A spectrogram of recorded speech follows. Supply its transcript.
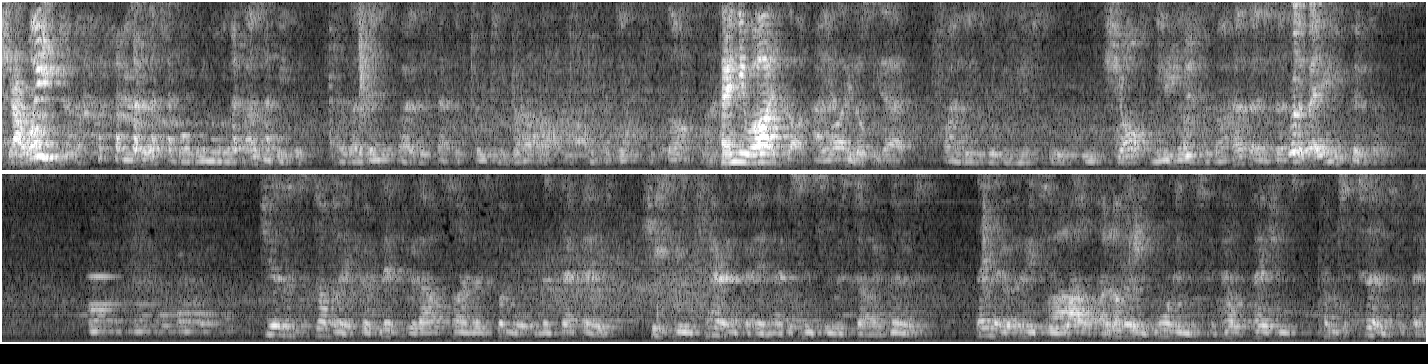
shall we? Research involving more than a thousand people has identified a set of proteins in the blood which can predict the start of Henry White's gone. high Why, look accuracy. at that. Findings will be used to improve new Jesus. drugs as our health editor. Will it be? Hugh Pym tells us. Jill and Dominic have lived with Alzheimer's for more than a decade. She's been caring for him ever since he was diagnosed. They know only too well Oh, how lucky. early warnings can help patients come to terms with their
